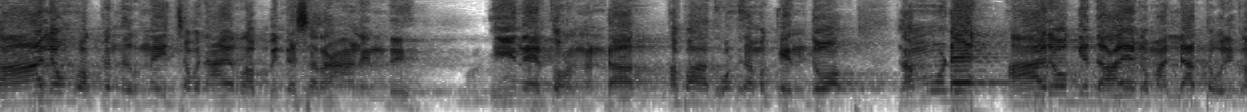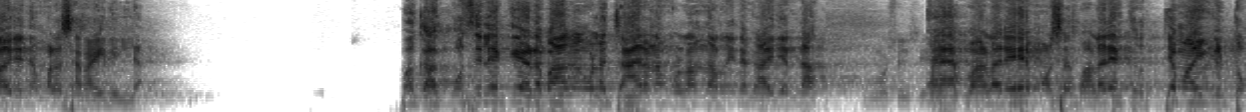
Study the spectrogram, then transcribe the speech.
കാലവും ഒക്കെ നിർണയിച്ചവനായ റബ്ബിന്റെ ഷെറാണ് എന്ത്? ഈ നേരത്തെ ഉറങ്ങണ്ട. അപ്പൊ അതുകൊണ്ട് നമുക്ക് എന്തോ നമ്മുടെ ആരോഗ്യദായകമല്ലാത്ത ഒരു കാര്യം നമ്മളെ ഷെറയിലില്ല ഇപ്പൊ കക്കൂസിലേക്ക് ഇടഭാഗമുള്ള ചാരണം കൊള്ളാൻ പറഞ്ഞതിന്റെ കാര്യം എന്താ? വളരെ മോശം വളരെ കൃത്യമായി കിട്ടും.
